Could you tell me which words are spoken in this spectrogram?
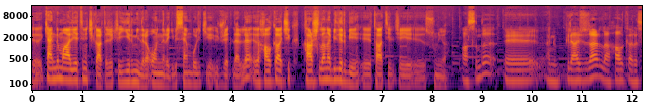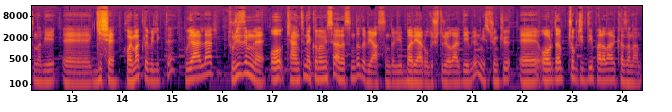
e, kendi maliyetini çıkartacak işte 20 lira 10 lira gibi sembolik ücretlerle halka açık karşılanabilir bir tatil şeyi sunuyor aslında e, hani plajlarla halk arasında bir e, gişe koymakla birlikte bu yerler turizmle o kentin ekonomisi arasında da bir aslında bir bariyer oluşturuyorlar diyebilir miyiz? Çünkü e, orada çok ciddi paralar kazanan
